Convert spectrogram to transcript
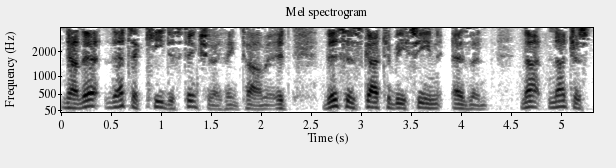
Now that that's a key distinction, I think, Tom. It this has got to be seen as a not not just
